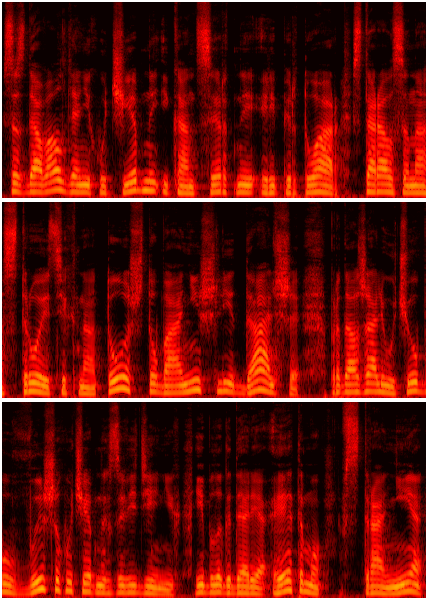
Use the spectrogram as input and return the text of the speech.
создавал для них учебный и концертный репертуар, старался настроить их на то, чтобы они шли дальше, продолжали учебу в высших учебных заведениях. И благодаря этому в стране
